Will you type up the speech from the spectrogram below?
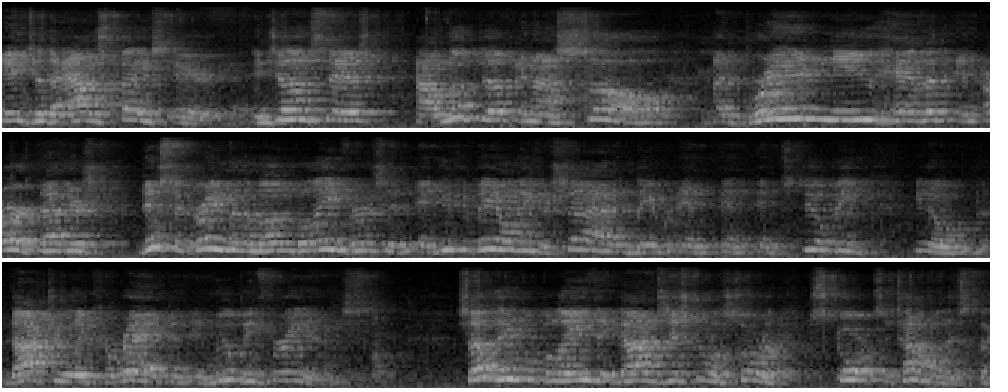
into the outer space area. And John says, I looked up and I saw a brand new heaven and earth. Now, there's disagreement among believers, and, and you can be on either side and, be, and, and, and still be, you know, doctrinally correct, and, and we'll be friends. Some people believe that God's just going to sort of scorch the top of this thing,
